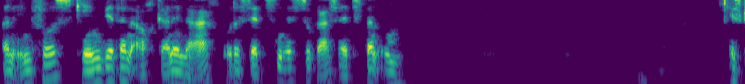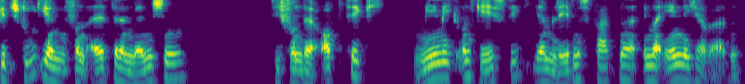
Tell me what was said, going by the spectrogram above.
an Infos gehen wir dann auch gerne nach oder setzen es sogar selbst dann um. Es gibt Studien von älteren Menschen, die von der Optik, Mimik und Gestik ihrem Lebenspartner immer ähnlicher werden.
